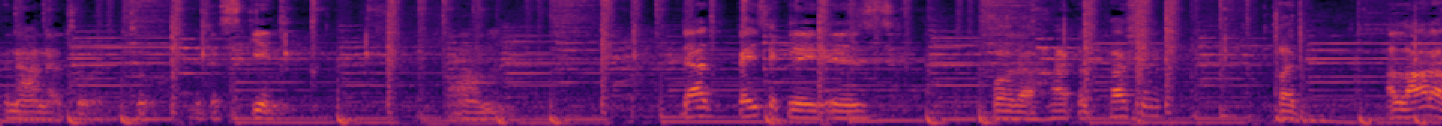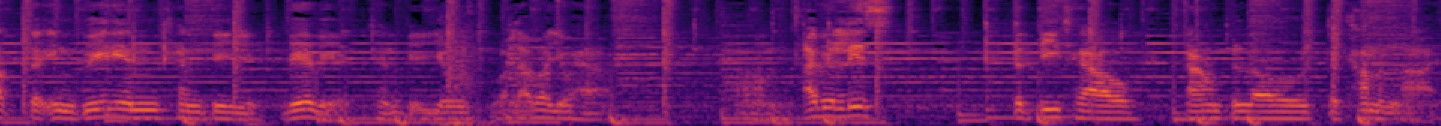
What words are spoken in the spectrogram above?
banana to it too, with the skin. Um, that basically is for the pressure, but a lot of the ingredient can be varied, can be used whatever you have. Um, I will list the detail down below the comment line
